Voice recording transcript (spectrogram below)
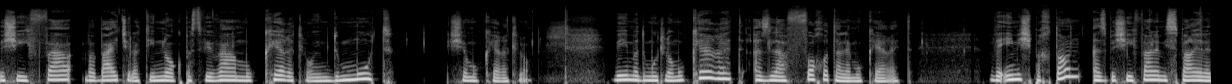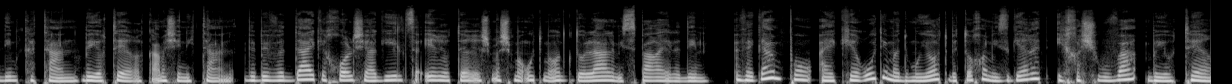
בשאיפה בבית של התינוק, בסביבה המוכרת לו, עם דמות שמוכרת לו. ואם הדמות לא מוכרת, אז להפוך אותה למוכרת. ואם משפחתון, אז בשאיפה למספר ילדים קטן ביותר, כמה שניתן, ובוודאי ככל שהגיל צעיר יותר, יש משמעות מאוד גדולה למספר הילדים. וגם פה, ההיכרות עם הדמויות בתוך המסגרת היא חשובה ביותר.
